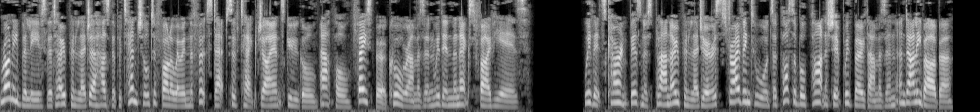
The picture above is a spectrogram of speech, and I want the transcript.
Ronny believes that OpenLedger has the potential to follow in the footsteps of tech giants Google, Apple, Facebook or Amazon within the next five years. With its current business plan OpenLedger is striving towards a possible partnership with both Amazon and Alibaba.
